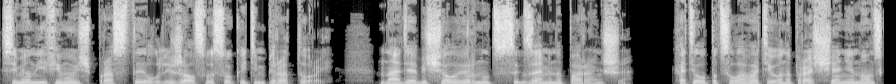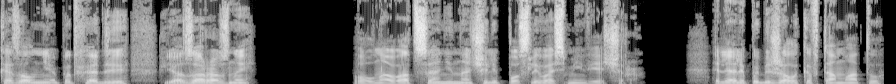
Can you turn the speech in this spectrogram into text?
Семен Ефимович простыл, лежал с высокой температурой. Надя обещала вернуться с экзамена пораньше. Хотела поцеловать его на прощание, но он сказал «Не подходи, я заразный». Волноваться они начали после восьми вечера. Ляля побежала к автомату,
